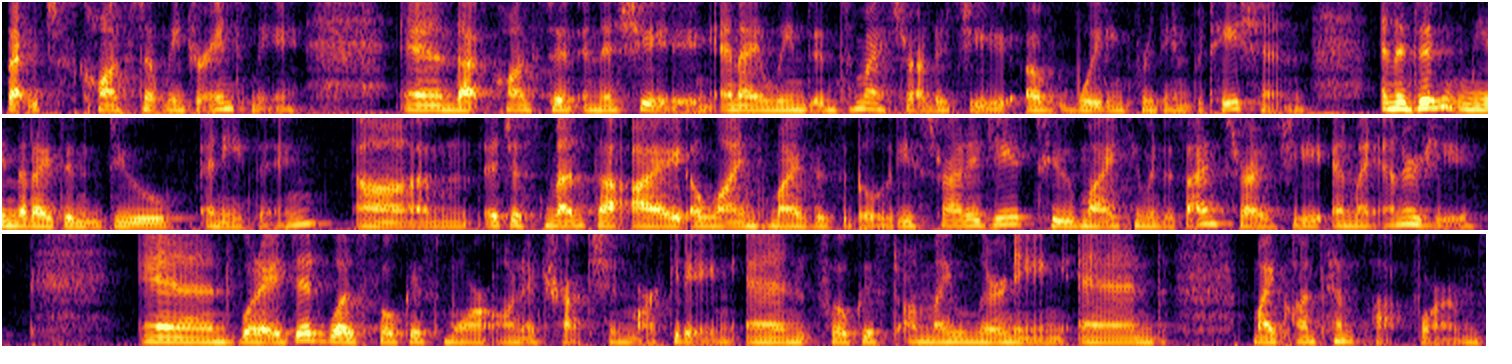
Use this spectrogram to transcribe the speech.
that just constantly drained me and that constant initiating. And I leaned into my strategy of waiting for the invitation. And it didn't mean that I didn't do anything. Um, it just meant that I aligned my visibility strategy to my human design strategy and my energy. And what I did was focus more on attraction marketing and focused on my learning and my content platforms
